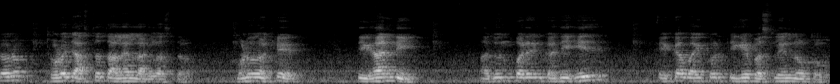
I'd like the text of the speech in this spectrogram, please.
तर थोडं जास्त चालायला लागलं असतं. म्हणून अखेर तिघांनी अजूनपर्यंत कधीही एका बाईकवर तिघे बसलेलो नव्हतो.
